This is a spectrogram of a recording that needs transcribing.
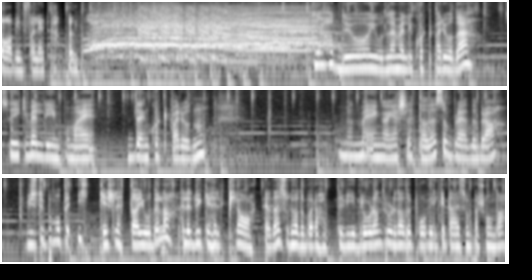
avinstallert appen. Jeg hadde jo Jodel en veldig kort periode, så det gikk veldig inn på meg den korte perioden. Men med en gang jeg sletta det, så ble det bra. Hvis du på en måte ikke sletta Jodel, da, eller du ikke helt klarte det, så du hadde bare hatt det videre, hvordan tror du det hadde påvirket deg som person da?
